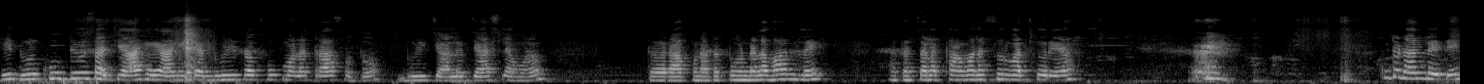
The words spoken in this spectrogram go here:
ही धूळ खूप दिवसाची आहे आणि त्या धुळीचा खूप मला त्रास होतो. धुळीची अलर्जी असल्यामुळं. तर आपण आता तोंडाला बांधलंय. आता चला कामाला सुरुवात करूया. कुठून आणलंय ते?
